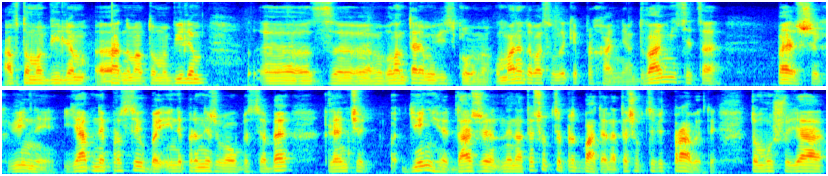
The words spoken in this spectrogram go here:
автомобілем, гарним автомобілем з волонтерами військовими. У мене до вас велике прохання. Два місяці перших війни я б не просив би і не принижував би себе клянчать деньги, навіть не на те, щоб це придбати, а на те, щоб це відправити. Тому що я.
